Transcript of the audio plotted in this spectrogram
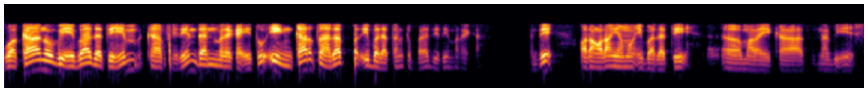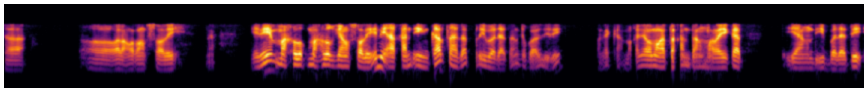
Wa kanu bi ibadatihim kafirin dan mereka itu ingkar terhadap peribadatan kepada diri mereka. Nanti orang-orang yang mengibadati e, malaikat, Nabi Isa, eh, orang-orang soleh. Nah, ini makhluk-makhluk yang soleh ini akan ingkar terhadap peribadatan kepada diri mereka. Makanya Allah mengatakan tentang malaikat yang diibadati.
